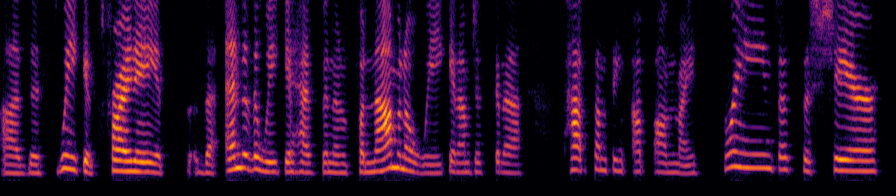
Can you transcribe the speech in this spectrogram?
uh, this week. It's Friday, it's the end of the week. It has been a phenomenal week, and I'm just going to pop something up on my screen just to share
